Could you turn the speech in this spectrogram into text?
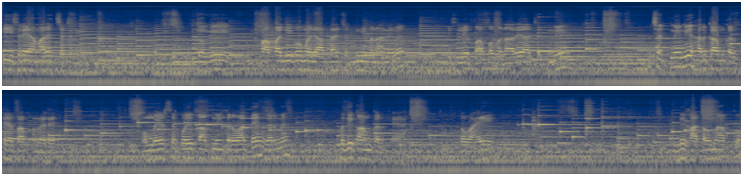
पीस रहे हैं हमारे चटनी। क्योंकि पापा जी को मज़ा आता है चटनी बनाने में, इसलिए पापा बना रहे हैं चटनी। चटनी नहीं, हर काम करते हैं पापा मेरे। और मेरे से कोई काम नहीं करवाते हैं घर में, खुद ही काम करते हैं। तो भाई, दिखाता हूँ मैं आपको।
